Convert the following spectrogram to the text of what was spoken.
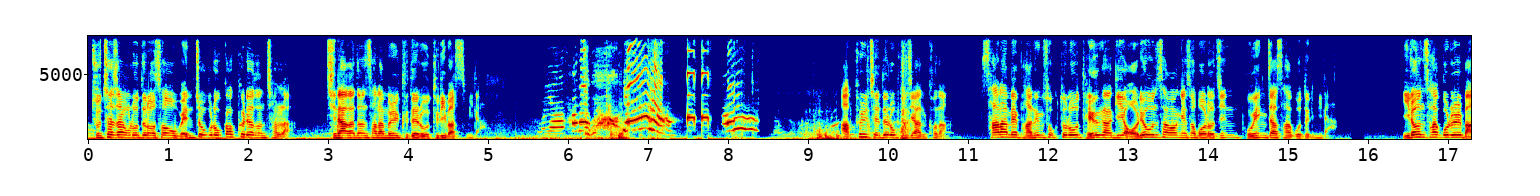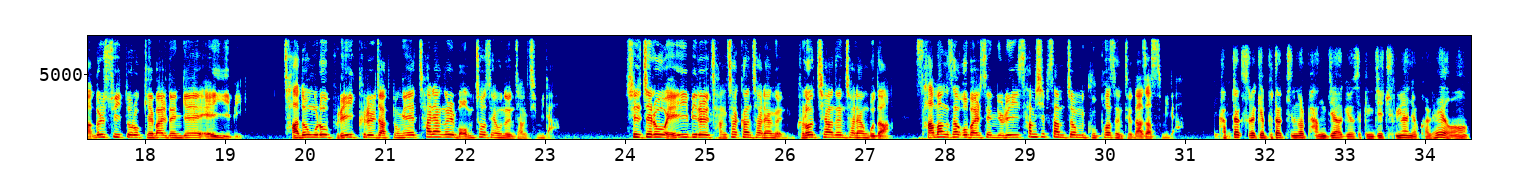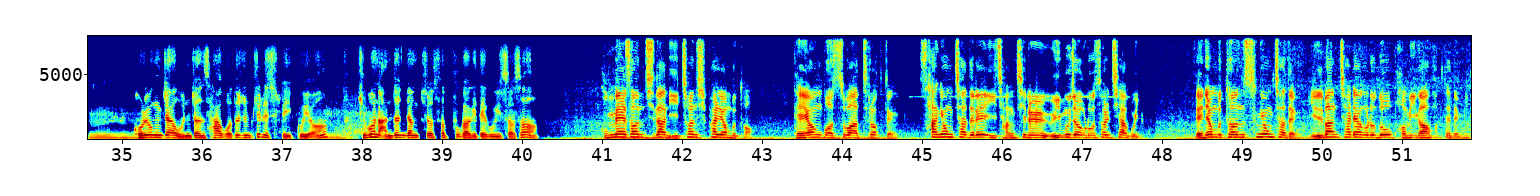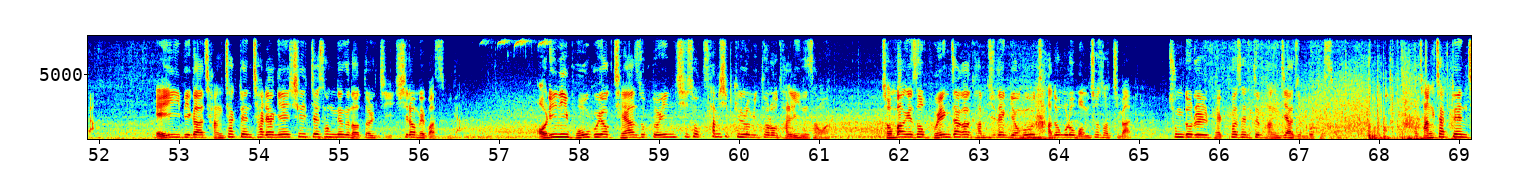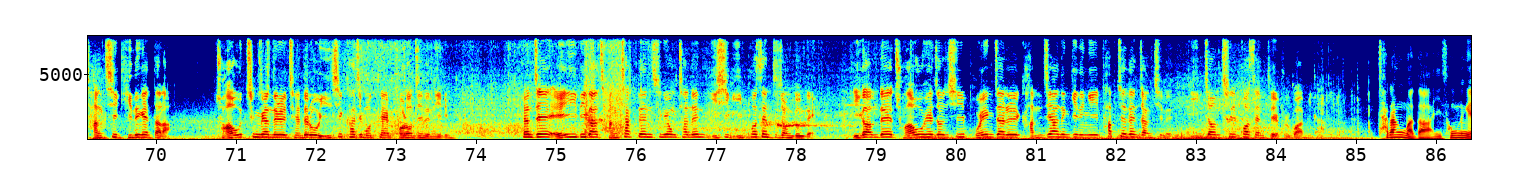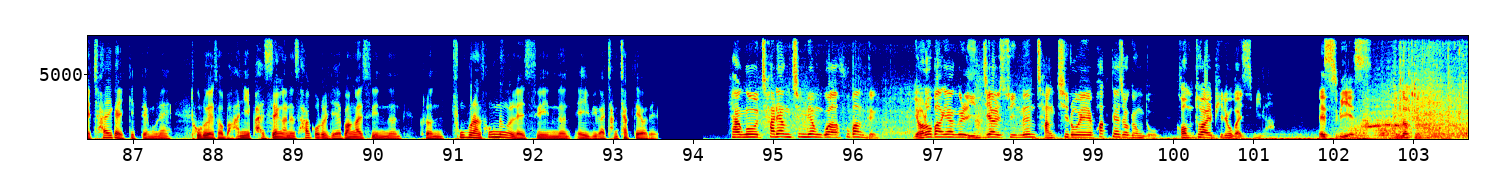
주차장으로 들어서 왼쪽으로 꺾으려던 찰나 지나가던 사람을 그대로 들이받습니다. 앞을 제대로 보지 않거나 사람의 반응 속도로 대응하기 어려운 상황에서 벌어진 보행자 사고들입니다. 이런 사고를 막을 수 있도록 개발된 게 AEB, 자동으로 브레이크를 작동해 차량을 멈춰 세우는 장치입니다. 실제로 AEB를 장착한 차량은 그렇지 않은 차량보다 사망사고 발생률이 33.9% 낮았습니다. 갑작스럽게 부닥치는 걸 방지하기 위해서 굉장히 중요한 역할을 해요. 음. 고령자 운전 사고도 좀 줄일 수도 있고요. 음. 기본 안전장치로서 부각이 되고 있어서 국내에선 지난 2018년부터 대형 버스와 트럭 등 상용차들의 이 장치를 의무적으로 설치하고 있고 내년부턴 승용차 등 일반 차량으로도 범위가 확대됩니다. AEB가 장착된 차량의 실제 성능은 어떨지 실험해봤습니다. 어린이 보호구역 제한 속도인 시속 30km로 달리는 상황. 전방에서 보행자가 감지된 경우 자동으로 멈춰섰지만 충돌을 100% 방지하진 못했습니다. 장착된 장치 기능에 따라 좌우 측면을 제대로 인식하지 못해 벌어지는 일입니다. 현재 AEB가 장착된 승용차는 22% 정도인데 이 가운데 좌우 회전 시 보행자를 감지하는 기능이 탑재된 장치는 2.7%에 불과합니다. 차량마다 이 성능의 차이가 있기 때문에 도로에서 많이 발생하는 사고를 예방할 수 있는 그런 충분한 성능을 낼 수 있는 AB가 장착되어야 될 향후 차량 측면과 후방 등 여러 방향을 인지할 수 있는 장치로의 확대 적용도 검토할 필요가 있습니다. SBS 김덕현입니다.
